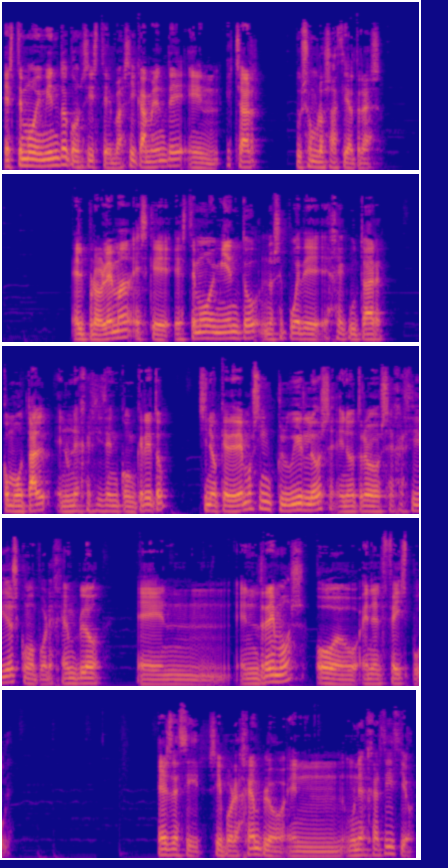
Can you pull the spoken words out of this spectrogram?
Este movimiento consiste básicamente en echar tus hombros hacia atrás, el problema es que este movimiento no se puede ejecutar como tal en un ejercicio en concreto, sino que debemos incluirlos en otros ejercicios como por ejemplo en, remos o en el face pull. Es decir, si por ejemplo en un ejercicio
